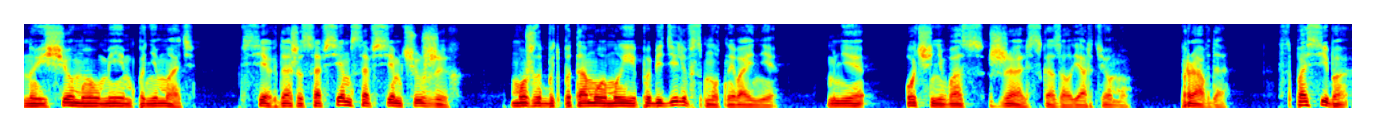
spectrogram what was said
Но еще мы умеем понимать. Всех, даже совсем-совсем чужих. Может быть, потому мы и победили в смутной войне? Мне очень вас жаль, сказал я Артему. Правда. Спасибо.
